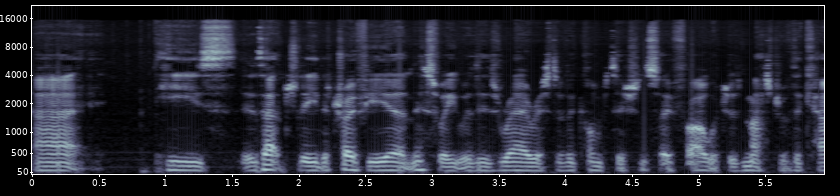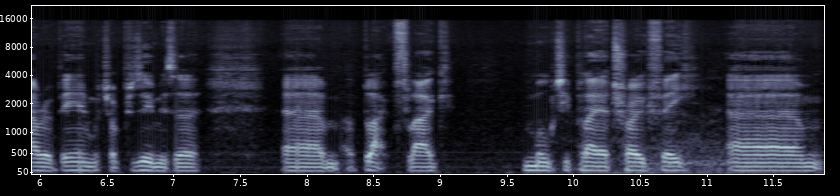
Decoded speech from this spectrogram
Uh, he's is actually the trophy he earned this week was his rarest of the competition so far, which was Master of the Caribbean, which I presume is a um, a Black Flag multiplayer trophy. Um,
